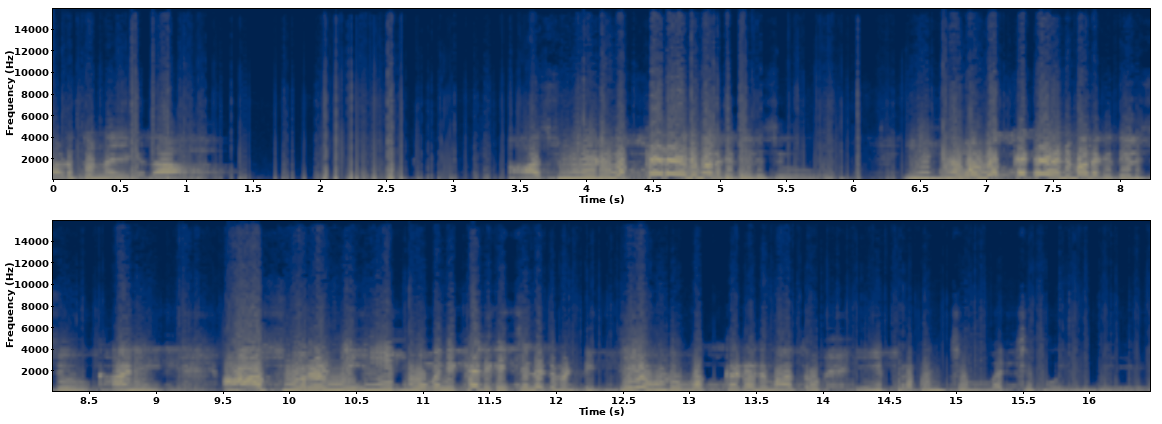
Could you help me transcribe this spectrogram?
పడుతున్నాయి కదా. ఆ సూర్యుడు ఒక్కడే అని మనకు తెలుసు. ఈ భూమి ఒక్కటే అని మనకు తెలుసు. కానీ ఆ సూర్యుడిని ఈ భూమిని కలిగించినటువంటి దేవుడు ఒక్కడని మాత్రం ఈ ప్రపంచం మర్చిపోయింది.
